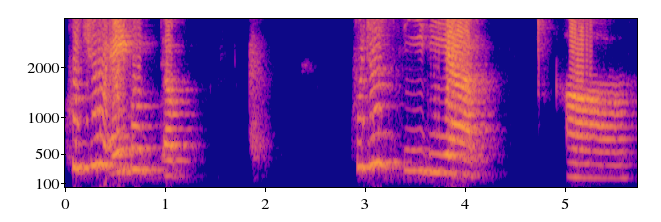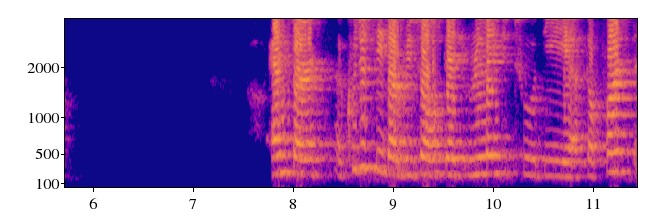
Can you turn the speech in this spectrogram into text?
could you able, uh, could you see the uh, uh, answer, could you see the result that related to the, uh, the first,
